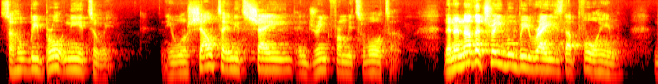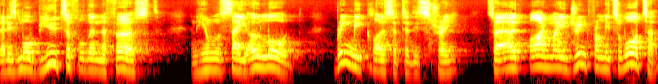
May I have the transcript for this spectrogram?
So he'll be brought near to it. And he will shelter in its shade and drink from its water. Then another tree will be raised up for him that is more beautiful than the first. And he will say, O Lord, bring me closer to this tree so I may drink from its water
